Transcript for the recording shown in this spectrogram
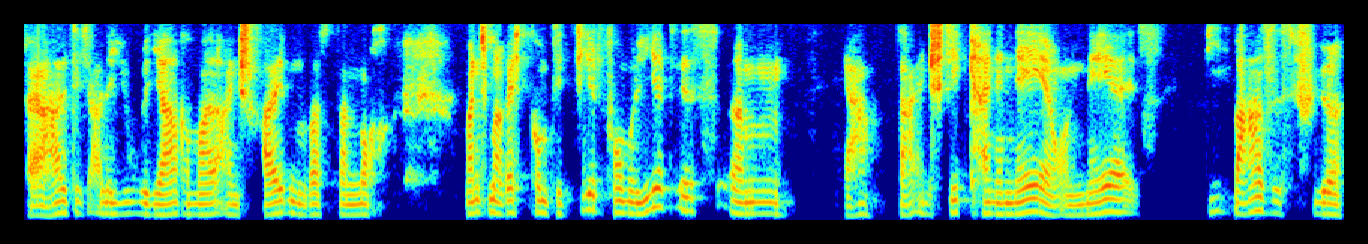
da erhalte ich alle Jubeljahre mal ein Schreiben, was dann noch manchmal recht kompliziert formuliert ist. Ähm, ja, da entsteht keine Nähe und Nähe ist die Basis für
